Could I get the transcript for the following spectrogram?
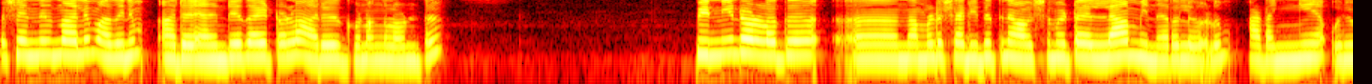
പക്ഷെ എന്നിരുന്നാലും അതിനും അതിന്റേതായിട്ടുള്ള ആരോഗ്യ ഗുണങ്ങളുണ്ട് പിന്നീടുള്ളത് നമ്മുടെ ശരീരത്തിന് ആവശ്യമായിട്ടുള്ള എല്ലാ മിനറലുകളും അടങ്ങിയ ഒരു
